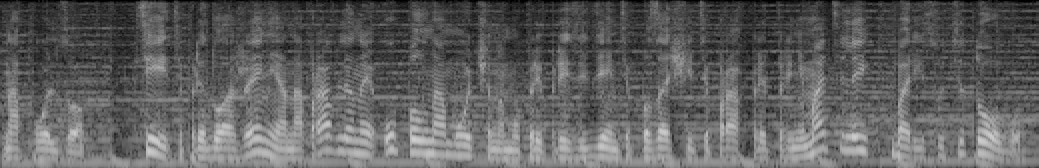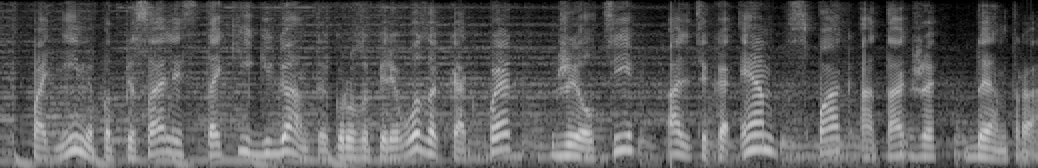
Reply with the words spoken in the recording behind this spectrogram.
на пользу. Все эти предложения направлены уполномоченному при президенте по защите прав предпринимателей Борису Титову. Под ними подписались такие гиганты грузоперевозок, как ПЭК, GLT, Altica M, SPAC, а также Dentra.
